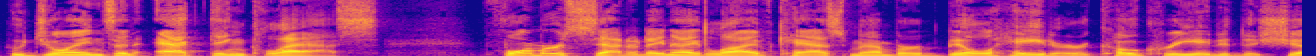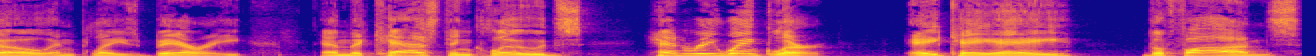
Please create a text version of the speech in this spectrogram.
who joins an acting class. Former Saturday Night Live cast member Bill Hader co created the show and plays Barry, and the cast includes Henry Winkler, aka The Fonz,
